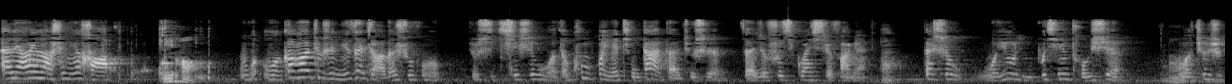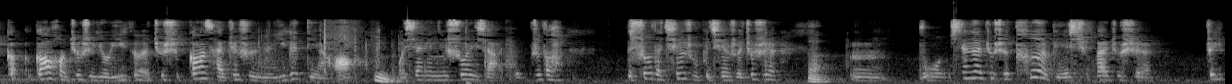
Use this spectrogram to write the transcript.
哎，两位老师您好，你好，我我刚刚就是您在讲的时候，就是其实我的困惑也挺大的，就是在这夫妻关系这方面，啊。但是我又理不清头绪，啊。我就是刚刚好就是有一个就是刚才就是有一个点啊，嗯。我先跟您说一下，我不知道说的清楚不清楚，就是嗯。嗯，我现在就是特别喜欢，就是这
